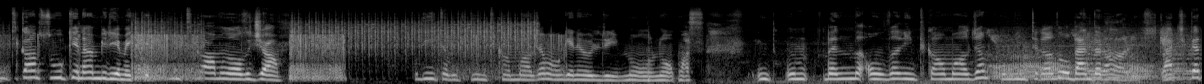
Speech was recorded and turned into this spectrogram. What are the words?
İntikam soğuk yenen bir yemektir. İntikamını alacağım. Bu değil tabii ki intikamımı alacağım ama gene öldüreyim ne olur ne olmaz. Ben de ondan intikamımı alacağım. Onun intikamını o benden alır. Gerçekten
